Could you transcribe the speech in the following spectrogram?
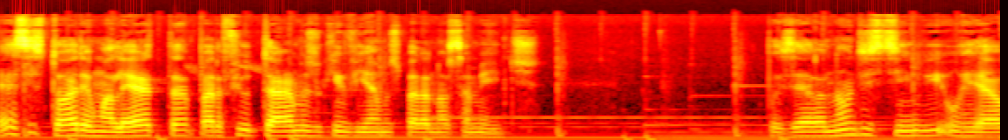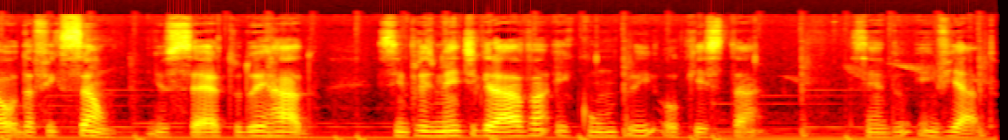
Essa história é um alerta para filtrarmos o que enviamos para a nossa mente, pois ela não distingue o real da ficção e o certo do errado, simplesmente grava e cumpre o que está sendo enviado.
